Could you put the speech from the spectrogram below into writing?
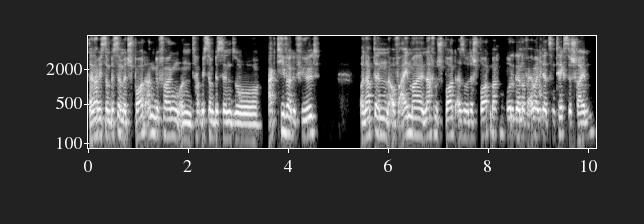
dann habe ich so ein bisschen mit Sport angefangen und habe mich so ein bisschen so aktiver gefühlt und habe dann auf einmal nach dem Sport, also das Sport machen, wurde dann auf einmal wieder zum Texte schreiben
